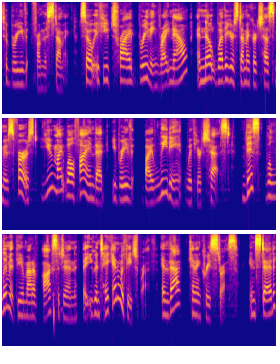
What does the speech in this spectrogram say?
to breathe from the stomach. So if you try breathing right now and note whether your stomach or chest moves first, you might well find that you breathe by leading with your chest. This will limit the amount of oxygen that you can take in with each breath, and that can increase stress. Instead,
